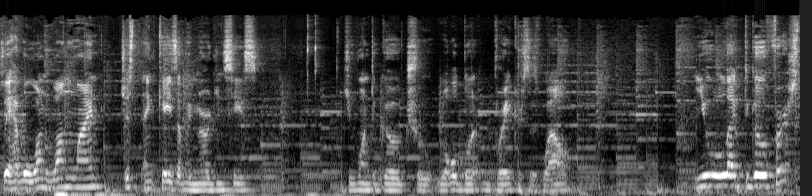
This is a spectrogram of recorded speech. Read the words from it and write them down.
So you have a 1-1 line just in case of emergencies you want to go through wall breakers as well. You would like to go first?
